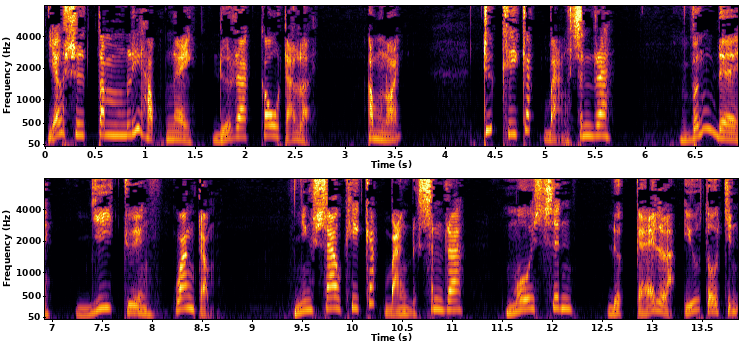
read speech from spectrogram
Giáo sư tâm lý học này đưa ra câu trả lời. Ông nói, trước khi các bạn sinh ra, vấn đề di truyền quan trọng. Nhưng sau khi các bạn được sinh ra, môi sinh được kể là yếu tố chính.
